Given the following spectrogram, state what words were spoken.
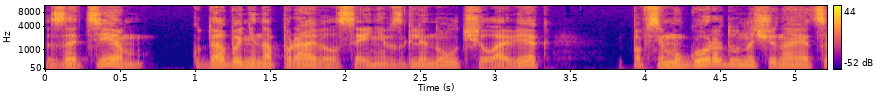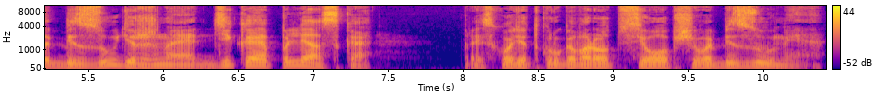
Затем, Куда бы ни направился и не взглянул человек, по всему городу начинается безудержная, дикая пляска. Происходит круговорот всеобщего безумия.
